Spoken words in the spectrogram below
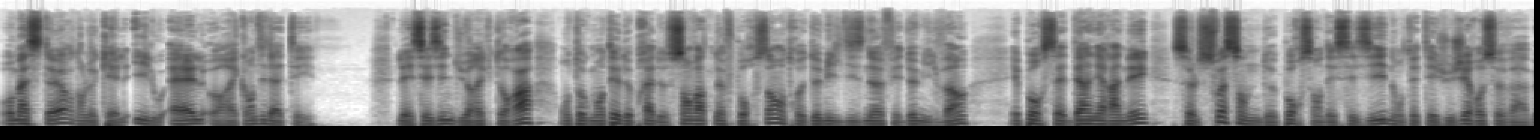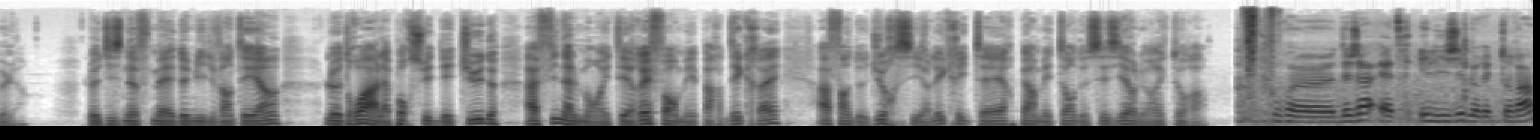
au master dans lequel il ou elle aurait candidaté. Les saisines du rectorat ont augmenté de près de 129% entre 2019 et 2020, et pour cette dernière année, seuls 62% des saisines ont été jugées recevables. Le 19 mai 2021, le droit à la poursuite d'études a finalement été réformé par décret afin de durcir les critères permettant de saisir le rectorat. Pour euh, déjà être éligible au rectorat,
